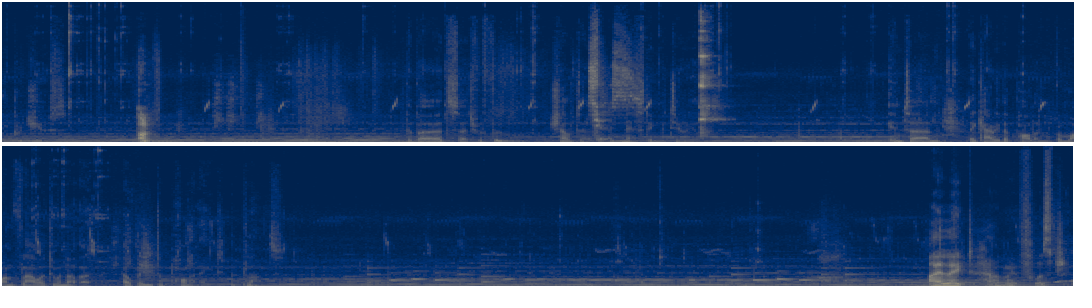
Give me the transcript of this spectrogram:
reproduce. The birds search for food, shelter, Yes. and nesting materials. In turn, they carry the pollen from one flower to another, helping to pollinate the plants. I like to have my first drink.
